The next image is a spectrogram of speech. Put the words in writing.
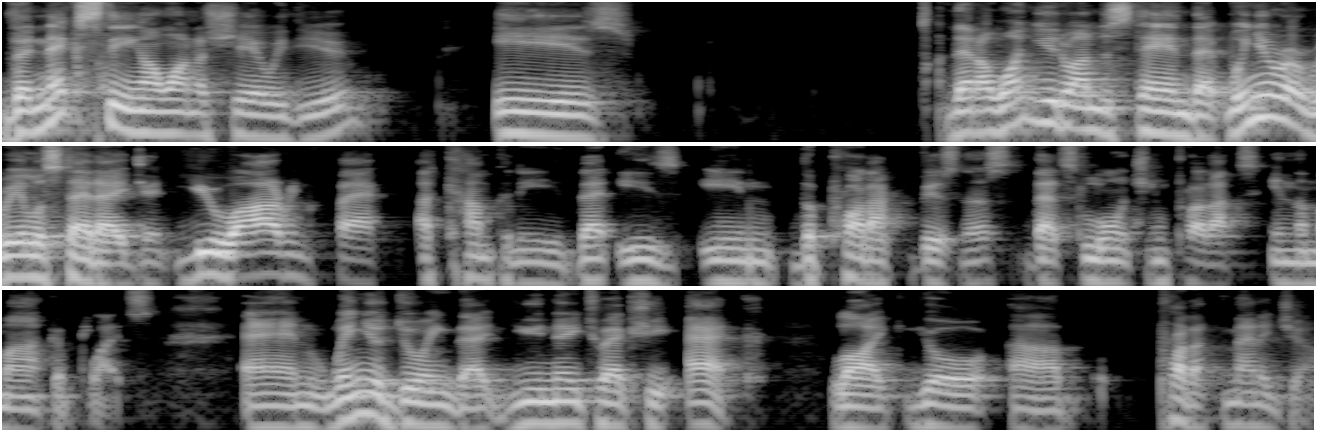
The next thing I want to share with you is that I want you to understand that when you're a real estate agent, you are in fact a company that is in the product business that's launching products in the marketplace. And when you're doing that, you need to actually act like your uh, product manager.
